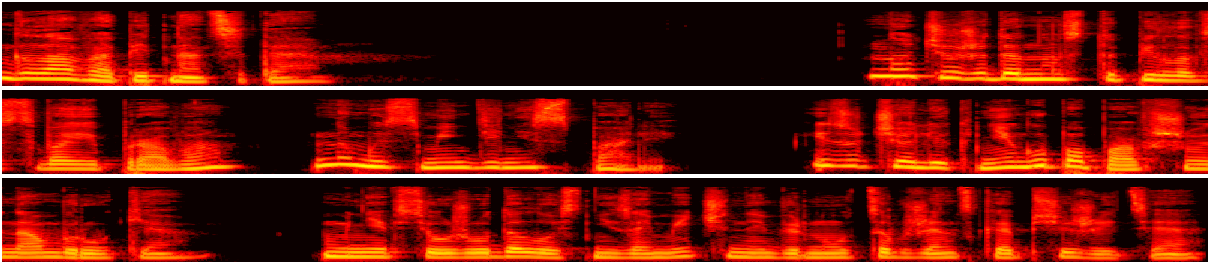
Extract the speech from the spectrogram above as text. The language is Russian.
Глава 15 Ночь уже давно вступила в свои права, но мы с Минди не спали. Изучали книгу, попавшую нам в руки. Мне все уже удалось незамеченно вернуться в женское общежитие.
